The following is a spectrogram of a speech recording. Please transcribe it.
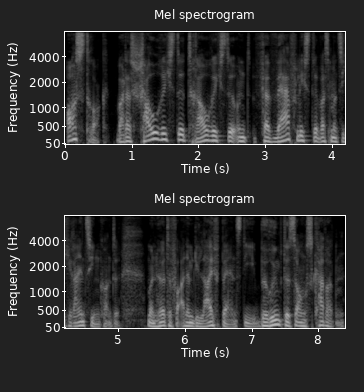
Ostrock war das schaurigste, traurigste und verwerflichste, was man sich reinziehen konnte. Man hörte vor allem die Livebands, die berühmte Songs coverten.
